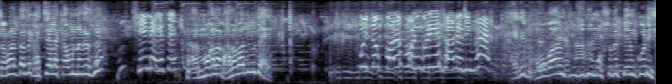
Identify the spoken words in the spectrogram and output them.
চকলেটটা যে খাচ্ছি এলাকা কেমন না গেছে সেই না গেছে মোগলা ভালোবাসবি দেয় মুই তো পরে ফোন করিয়ে জানিয়ে দিম হ্যাঁ। হ্যাঁ ভগবান তুই যদি মোর সাথে প্রেম করিস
